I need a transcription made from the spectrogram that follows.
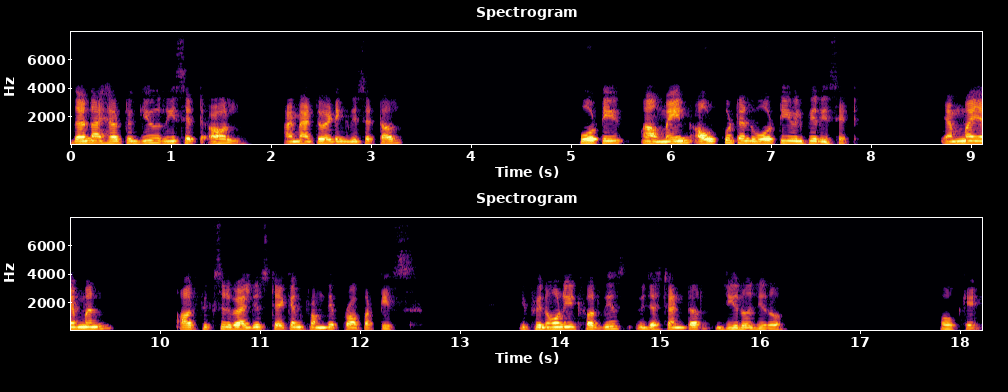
then I have to give reset all. I'm activating reset all. OT, uh, main output and OT will be reset. MI, MN are fixed values taken from the properties. If you no need for this, you just enter 0, 0. Okay.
